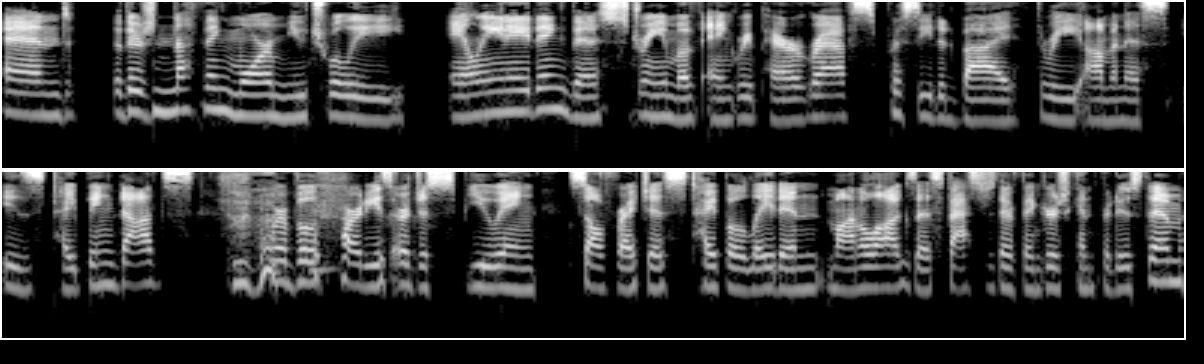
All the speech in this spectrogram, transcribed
and that there's nothing more mutually alienating than a stream of angry paragraphs preceded by three ominous is typing dots, where both parties are just spewing self righteous, typo laden monologues as fast as their fingers can produce them,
